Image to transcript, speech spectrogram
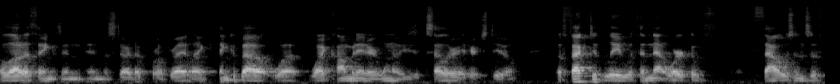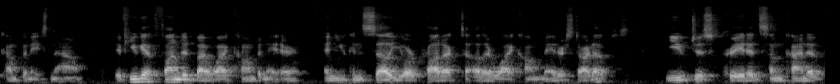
a lot of things in, in the startup world, right? Like think about what Y Combinator, one of these accelerators, do effectively with a network of thousands of companies now, if you get funded by Y Combinator and you can sell your product to other Y Combinator startups, you've just created some kind of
